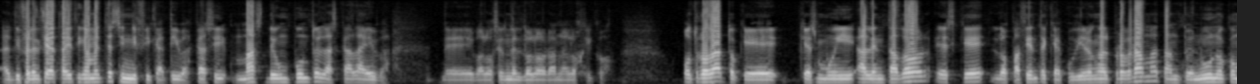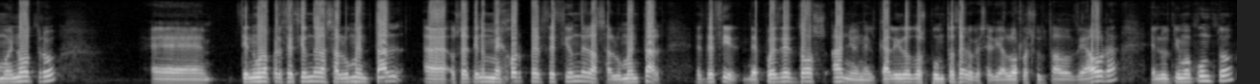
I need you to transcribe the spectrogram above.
eh, diferencia estadísticamente significativa, casi más de un punto en la escala EVA de evaluación del dolor analógico. Otro dato que, es muy alentador es que los pacientes que acudieron al programa, tanto en uno como en otro, eh, tienen una percepción de la salud mental, o sea, tienen mejor percepción de la salud mental. Es decir, después de dos años en el cálido 2.0, que serían los resultados de ahora, el último punto,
